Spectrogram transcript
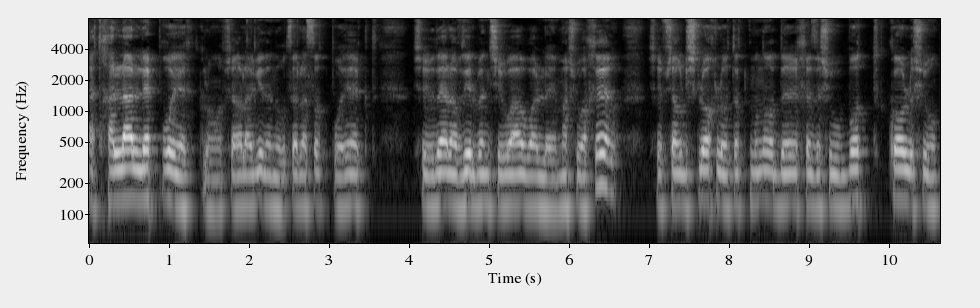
התחלה לפרויקט. כלומר, אפשר להגיד, אני רוצה לעשות פרויקט שיודע להבדיל בין צ'יוואווה למשהו אחר. שאפשר לשלוח לו את התמונות דרך איזשהו בוט כלשהו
